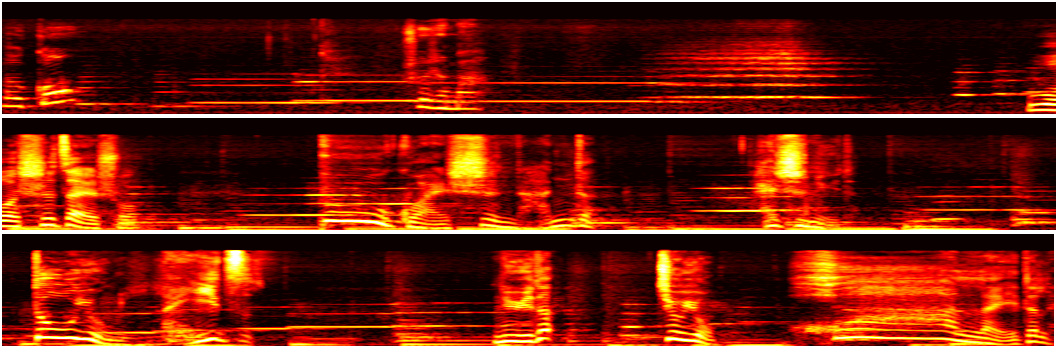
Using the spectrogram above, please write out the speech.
老公，说什么？我是在说，不管是男的还是女的，都用“雷”字；女的就用花蕾的蕾，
